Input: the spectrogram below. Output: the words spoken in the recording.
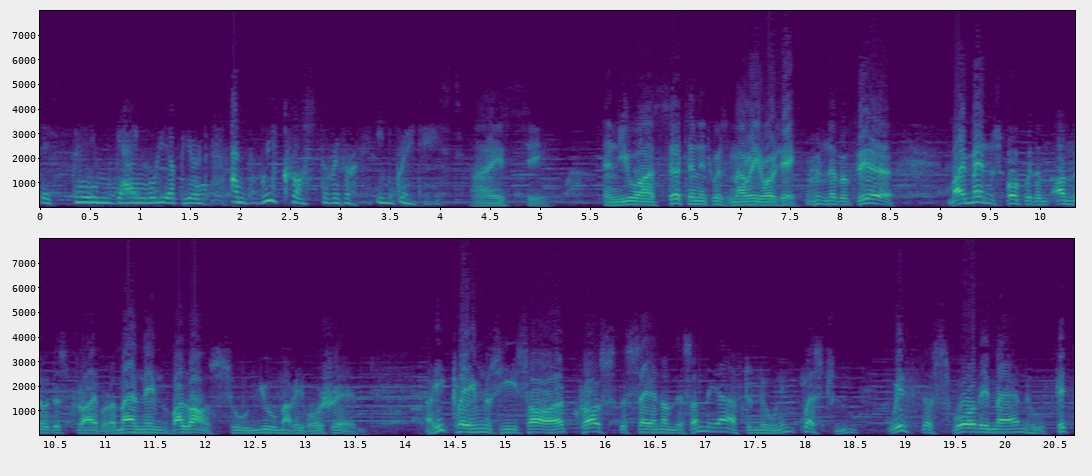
the same gang reappeared and recrossed the river in great haste. I see. And you are certain it was Marie Roget? Never fear. My men spoke with an unnoticed driver, a man named Valence, who knew Marie Roget. Now, he claims he saw her cross the Seine on the Sunday afternoon in question with the swarthy man who fits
